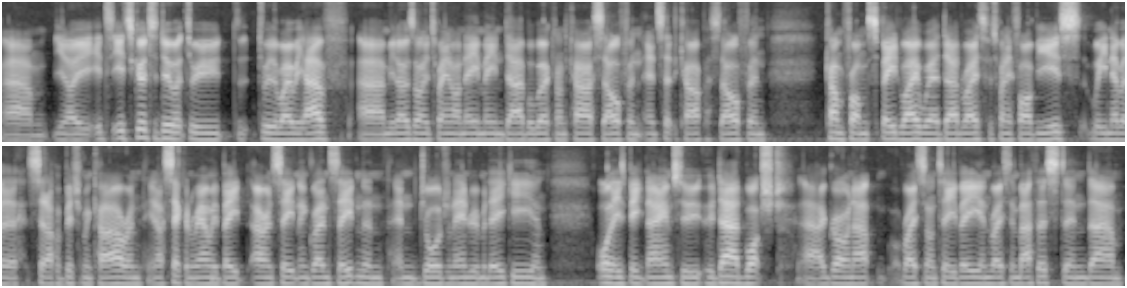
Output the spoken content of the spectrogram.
Um, you know, it's it's good to do it through th- through the way we have. Um, you know, it was only 2019. Me and Dad were working on car ourselves and, and set the car up ourselves and come from Speedway where Dad raced for 25 years. We never set up a bitumen car, and in our second round we beat Aaron Seton and Glenn Seton and, and George and Andrew Miedecke and all these big names who, who Dad watched uh, growing up racing on TV and racing Bathurst, and um,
